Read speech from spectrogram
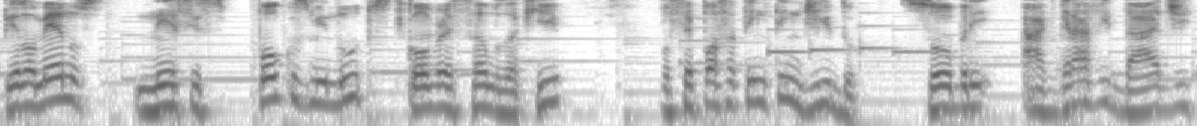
pelo menos nesses poucos minutos que conversamos aqui, você possa ter entendido sobre a gravidade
